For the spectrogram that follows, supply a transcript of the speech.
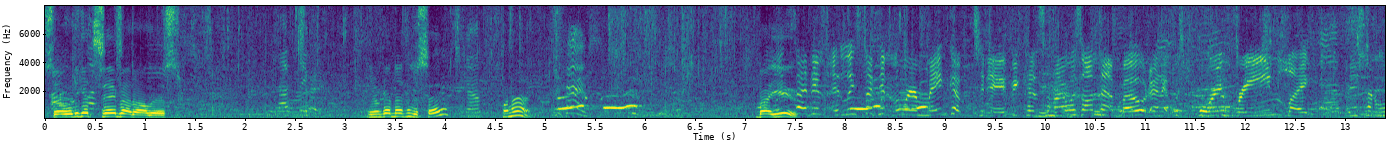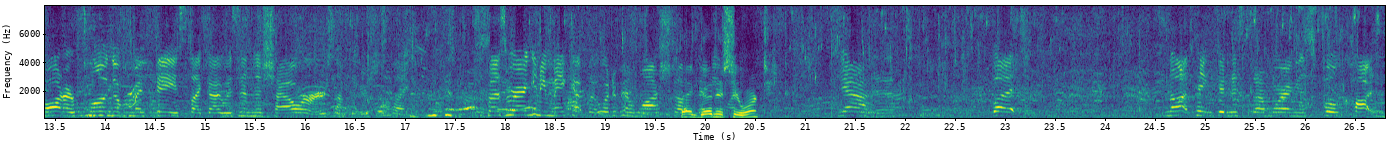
So what do you got to say about all this? Nothing. You don't got nothing to say? No. Why not? About At you? least, I didn't, at least I didn't wear makeup today because when I was on that boat and it was pouring rain, like I just had water flowing over my face like I was in the shower or something. It was just like, if I was wearing any makeup, it would have been washed off. Thank goodness you weren't. Yeah. But not thank goodness that I'm wearing this full cotton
